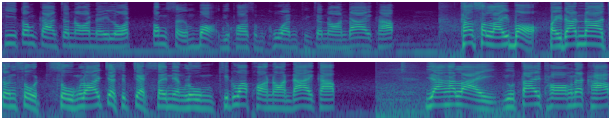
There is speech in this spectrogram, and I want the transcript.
ที่ต้องการจะนอนในรถ ต้องเสริมเบาะอยู่พอสมควรถึงจะนอนได้ครับ ถ้าสไลด์เบาะไปด้านหน้าจนสุดสูง 177 เซนอย่างลุง คิดว่าพอนอนได้ครับ ยางอะไหล่อยู่ใต้ท้องนะครับ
